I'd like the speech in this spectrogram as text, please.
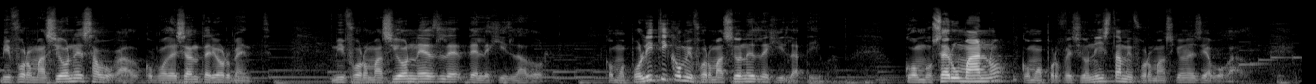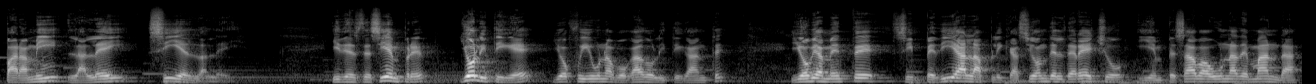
Mi formación es abogado, como decía anteriormente. Mi formación es de legislador. Como político, mi formación es legislativa. Como ser humano, como profesionista, mi formación es de abogado. Para mí, la ley sí es la ley. Y desde siempre, yo litigué, yo fui un abogado litigante, y obviamente si pedía la aplicación del derecho y empezaba una demanda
